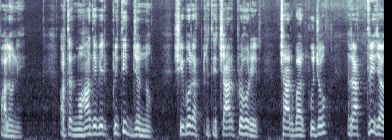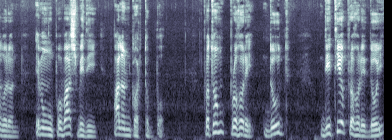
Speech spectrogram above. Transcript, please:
পালনে। অর্থাৎ মহাদেবের প্রীতির জন্য শিবরাত্রিতে চার প্রহরের চারবার পুজো, রাত্রি জাগরণ এবং উপবাস বিধি পালন কর্তব্য। প্রথম প্রহরে দুধ দ্বিতীয় প্রহরে দই,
